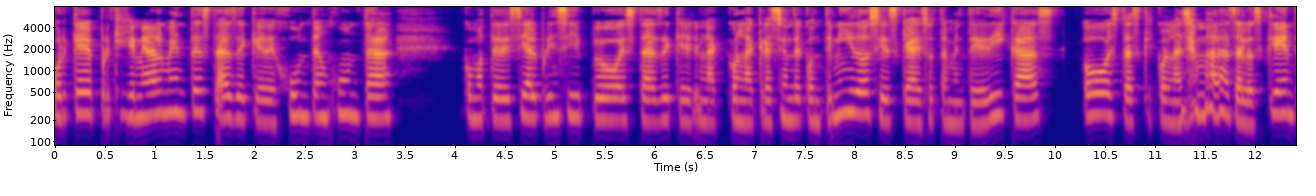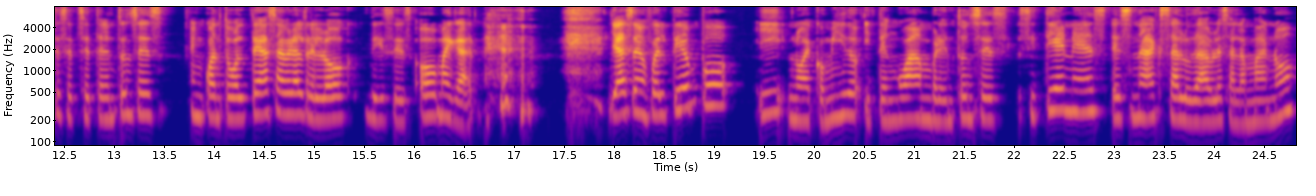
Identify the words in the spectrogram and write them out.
¿Por qué? Porque generalmente estás de que de junta en junta, como te decía al principio, estás de que con la creación de contenido, si es que a eso también te dedicas, o estás que con las llamadas a los clientes, etc. Entonces, en cuanto volteas a ver el reloj, dices, oh my god, ya se me fue el tiempo y no he comido y tengo hambre. Entonces, si tienes snacks saludables a la mano,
